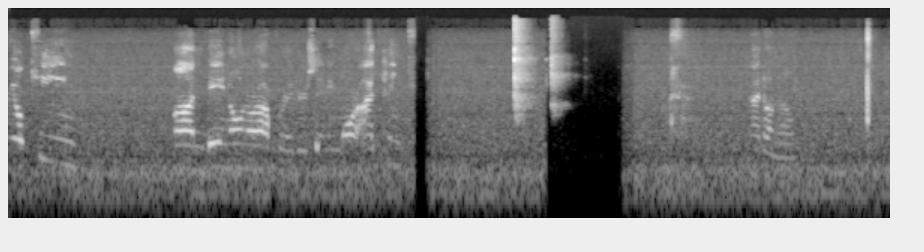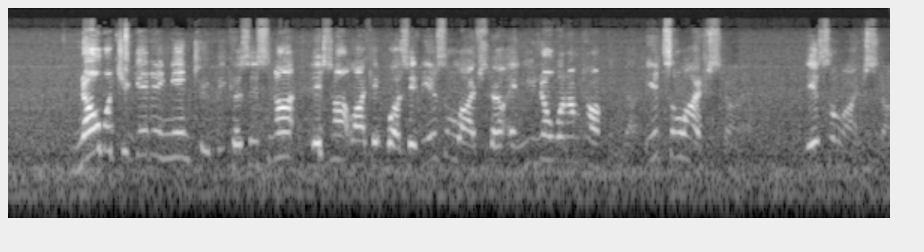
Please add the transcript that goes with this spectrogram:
real keen on being owner operators anymore. I think, I don't know. Know what you're getting into because it's not it's not like it was. It is a lifestyle, and you know what I'm talking about. It's a lifestyle. It's a lifestyle.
